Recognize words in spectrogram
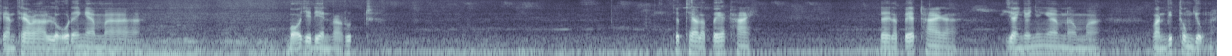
kèm theo là lỗ để anh em à, bỏ dây điện vào rút. Tiếp theo là PS2 đây là PS2 là dành cho những em nào mà vằn vít thông dụng này,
